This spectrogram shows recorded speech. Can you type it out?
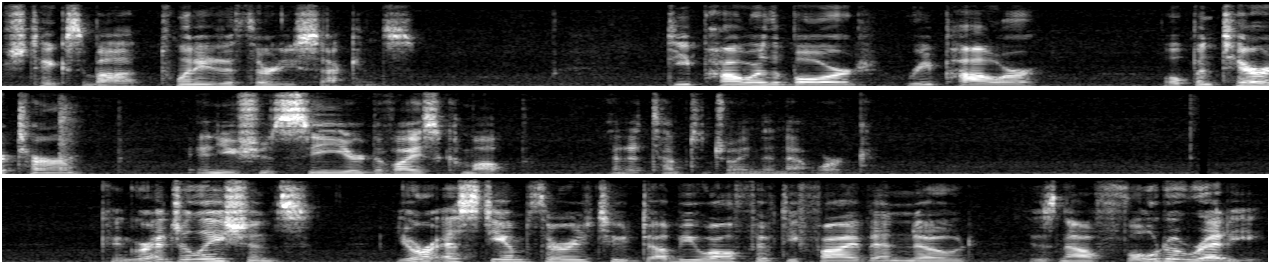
which takes about 20 to 30 seconds. Depower the board, repower, open Teraterm, and you should see your device come up and attempt to join the network. Congratulations! Your STM32WL55N node is now FOTA ready.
